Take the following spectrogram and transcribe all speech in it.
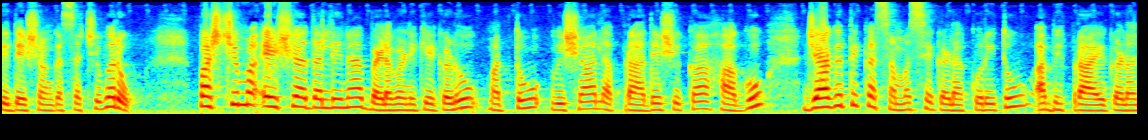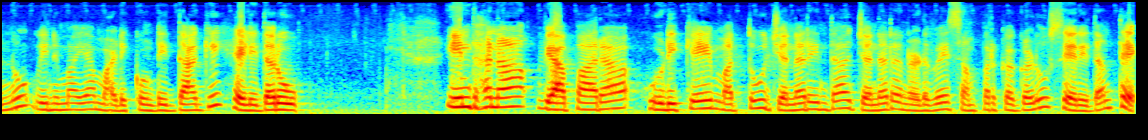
ವಿದೇಶಾಂಗ ಸಚಿವರು, ಪಶ್ಚಿಮ ಏಷ್ಯಾದಲ್ಲಿನ ಬೆಳವಣಿಗೆಗಳು ಮತ್ತು ವಿಶಾಲ ಪ್ರಾದೇಶಿಕ ಹಾಗೂ ಜಾಗತಿಕ ಸಮಸ್ಯೆಗಳ ಕುರಿತು ಅಭಿಪ್ರಾಯಗಳನ್ನು ವಿನಿಮಯ ಮಾಡಿಕೊಂಡಿದ್ದಾಗಿ ಹೇಳಿದರು. ಇಂಧನ, ವ್ಯಾಪಾರ, ಹೂಡಿಕೆ ಮತ್ತು ಜನರಿಂದ ಜನರ ನಡುವೆ ಸಂಪರ್ಕಗಳು ಸೇರಿದಂತೆ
